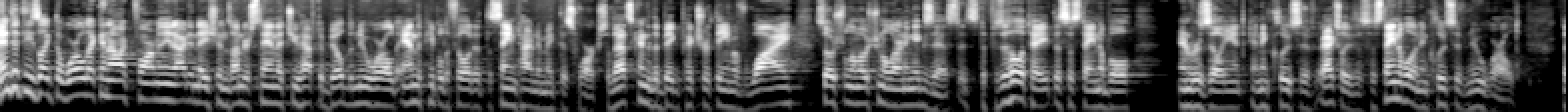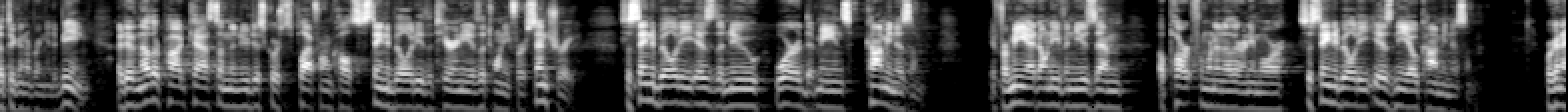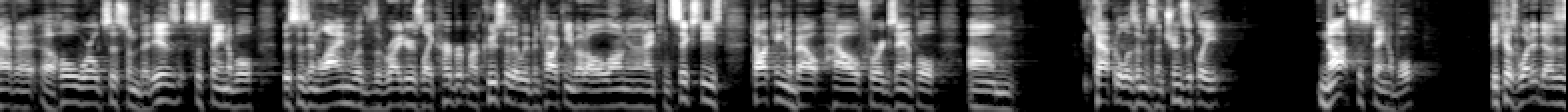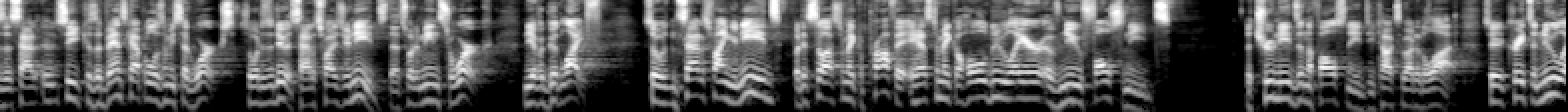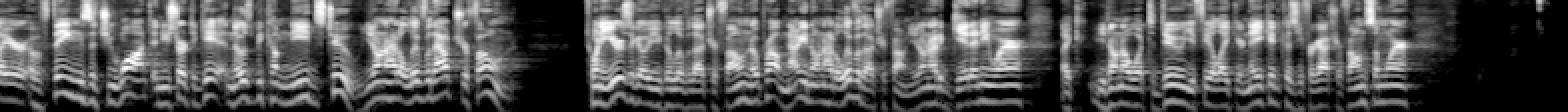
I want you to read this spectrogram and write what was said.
Entities like the World Economic Forum and the United Nations understand that you have to build the new world and the people to fill it at the same time to make this work. So that's kind of the big picture theme of why social emotional learning exists. It's to facilitate the sustainable and resilient and inclusive, actually, the sustainable and inclusive new world that they're going to bring into being. I did another podcast on the New Discourses platform called Sustainability, the Tyranny of the 21st Century. Sustainability is the new word that means communism. For me, I don't even use them apart from one another anymore. Sustainability is neo communism. We're going to have a, a, whole world system that is sustainable. This is in line with the writers like Herbert Marcuse that we've been talking about all along in the 1960s, talking about how, for example, um, capitalism is intrinsically not sustainable because what it does is it sat- see because advanced capitalism he said works. So what does it do? It satisfies your needs. That's what it means to work. And you have a good life. So in satisfying your needs but it still has to make a profit it has to make a whole new layer of new false needs. The true needs and the false needs. He talks about it a lot. So it creates a new layer of things that you want and you start to get and those become needs too. You don't know how to live without your phone. 20 years ago, you could live without your phone, no problem. Now you don't know how to live without your phone. You don't know how to get anywhere. Like, you don't know what to do. You feel like you're naked because you forgot your phone somewhere.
